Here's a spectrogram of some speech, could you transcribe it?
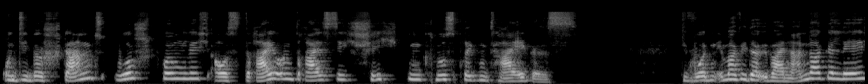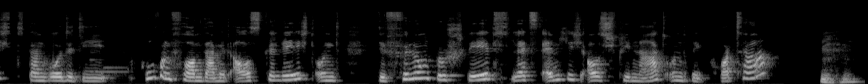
Und die bestand ursprünglich aus 33 Schichten knusprigen Teiges. Die wurden immer wieder übereinander gelegt, dann wurde die Kuchenform damit ausgelegt und die Füllung besteht letztendlich aus Spinat und Ricotta. Mhm.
